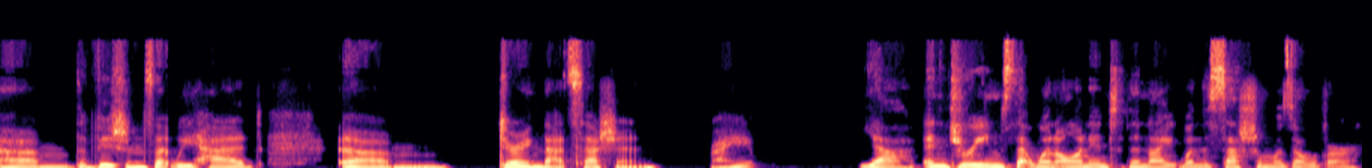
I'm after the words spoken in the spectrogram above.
um, the visions that we had um, during that session right? Yeah and dreams that went on into the night when the session was over.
